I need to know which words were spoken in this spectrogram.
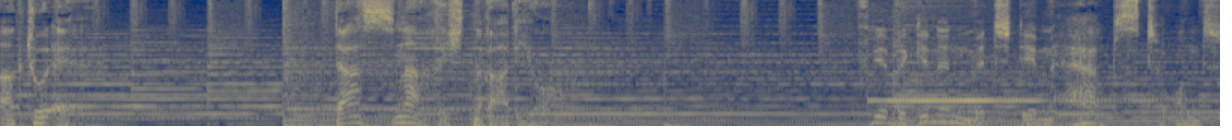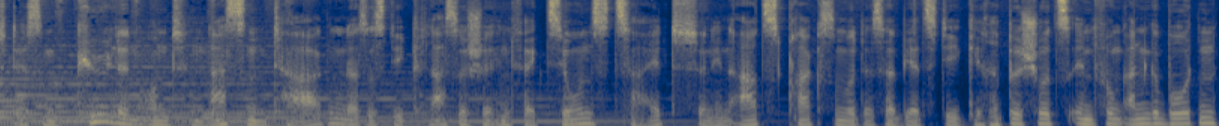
aktuell. Das Nachrichtenradio. Wir beginnen mit dem Herbst und dessen kühlen und nassen Tagen. Das ist die klassische Infektionszeit. In den Arztpraxen wird deshalb jetzt die Grippeschutzimpfung angeboten.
